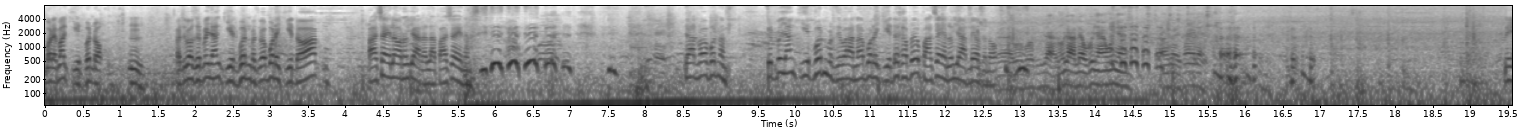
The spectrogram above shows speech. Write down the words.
บ่ได้มากีดเพิ่นดอก อืมปัจจุบันขึ้นไปยังกีดเพิ่นปัจจุบันบ่ได้กีดดอกปลาใช่เราอนุญาตอะไรปลาใช่นะ ญาติว่าเพิ่นนั่นเกิดไปยังกียรติเพิ่นปฏิบัตินะบ่ได้เกียรตินะครับเด้อป่าใช้อนุญาตแล้วสนอก เออว่าอยากเราอยากแล้วก็ยังว่ยังได้ได้ได้ได้ นี่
